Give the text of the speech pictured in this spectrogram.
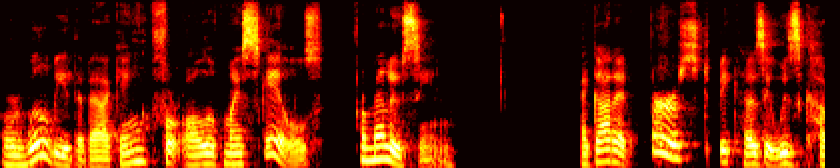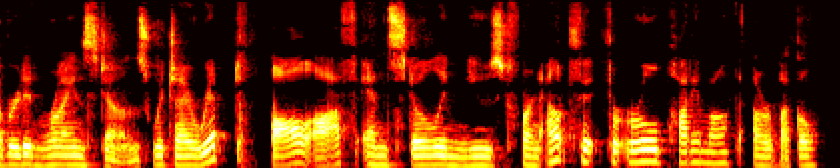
or will be the backing, for all of my scales for Melusine. I got it first because it was covered in rhinestones, which I ripped all off and stole and used for an outfit for Earl Pottymouth Arbuckle.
